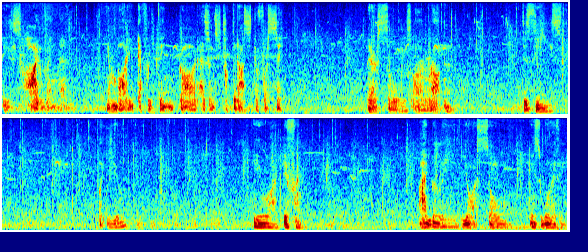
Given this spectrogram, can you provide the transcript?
These highwaymen embody everything God instructed us to forsake. Their souls are rotten, diseased. But you, you are different. I believe your soul is worthy.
